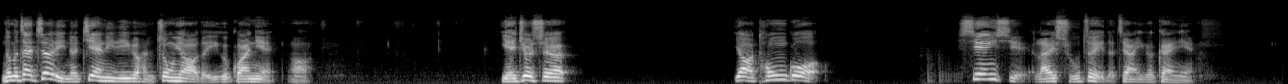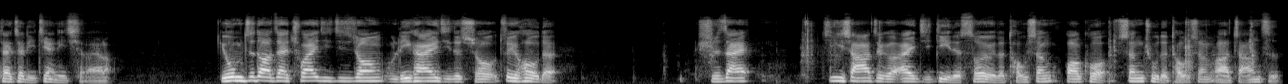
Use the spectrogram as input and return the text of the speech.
那么在这里呢，建立了一个很重要的一个观念啊，也就是要通过鲜血来赎罪的这样一个概念，在这里建立起来了。因为我们知道，在出埃及之中，离开埃及的时候，最后的十灾击杀这个埃及地的所有的头生，包括牲畜的头生啊，长子。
